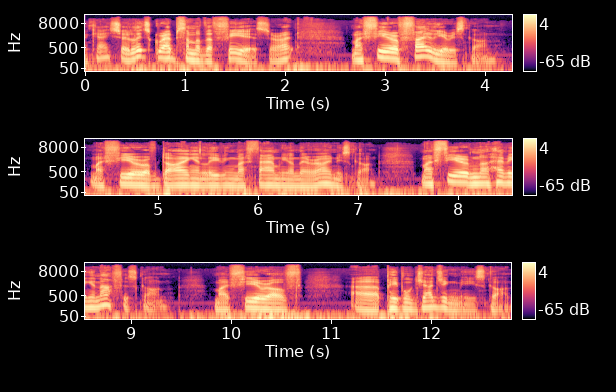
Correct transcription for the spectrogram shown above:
Okay? So let's grab some of the fears, all right? My fear of failure is gone. My fear of dying and leaving my family on their own is gone. My fear of not having enough is gone. My fear of uh, people judging me is gone.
